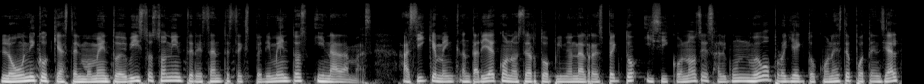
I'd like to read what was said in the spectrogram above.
Lo único que hasta el momento he visto son interesantes experimentos y nada más. Así que me encantaría conocer tu opinión al respecto y si conoces algún nuevo proyecto con este potencial,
